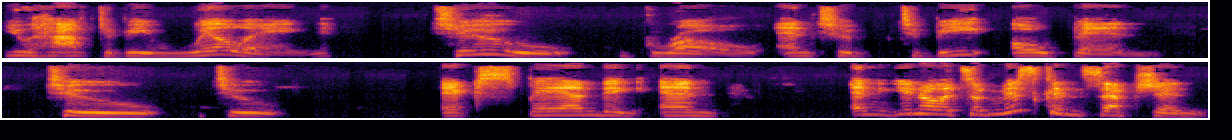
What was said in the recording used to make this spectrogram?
you have to be willing to grow and to to be open to to expanding and and you know it's a misconception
